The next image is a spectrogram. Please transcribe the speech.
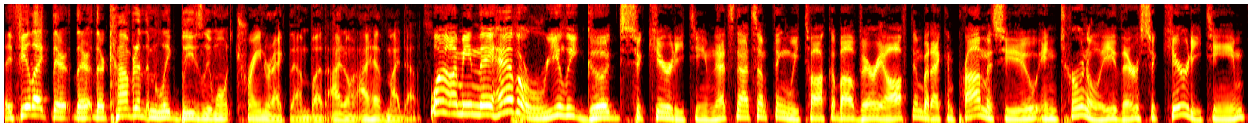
they feel like they're they're they're confident that Malik Beasley won't train wreck them, but I don't. I have my doubts. Well, I mean, they have a really good security team. That's not something we talk about very often, but I can promise you internally, their security team,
